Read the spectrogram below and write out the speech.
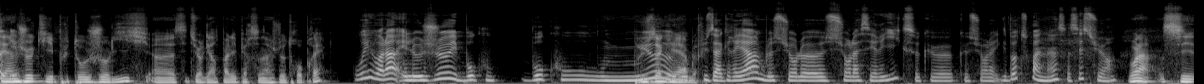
C'est un jeu qui est plutôt joli si tu regardes pas les personnages de trop près. Oui, voilà. Et le jeu est beaucoup beaucoup mieux, agréable. plus agréable sur, le, sur la série X que, que sur la Xbox One, hein, ça c'est sûr. hein. Voilà, c'est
